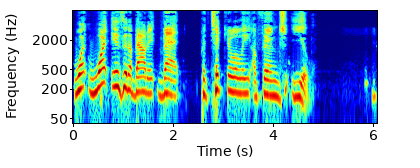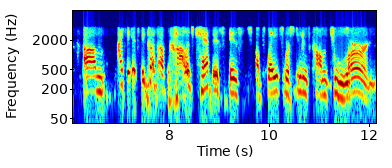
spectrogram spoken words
What what is it about it that particularly offends you? Um, I think it's because a college campus is a place where students come to learn.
